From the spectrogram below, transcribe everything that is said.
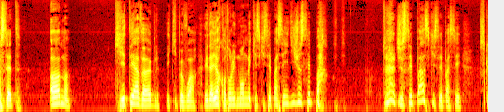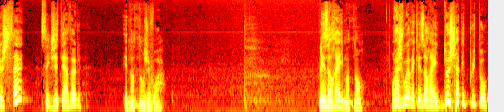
cet homme qui était aveugle et qui peut voir. Et d'ailleurs, quand on lui demande mais qu'est-ce qui s'est passé, il dit je ne sais pas. Je ne sais pas ce qui s'est passé. Ce que je sais, c'est que j'étais aveugle et maintenant je vois. Les oreilles maintenant. On va jouer avec les oreilles. Deux chapitres plus tôt,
